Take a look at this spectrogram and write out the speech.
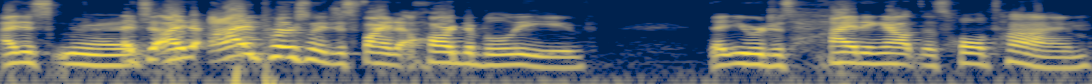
I just Right. it's I I personally just find it hard to believe that you were just hiding out this whole time.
